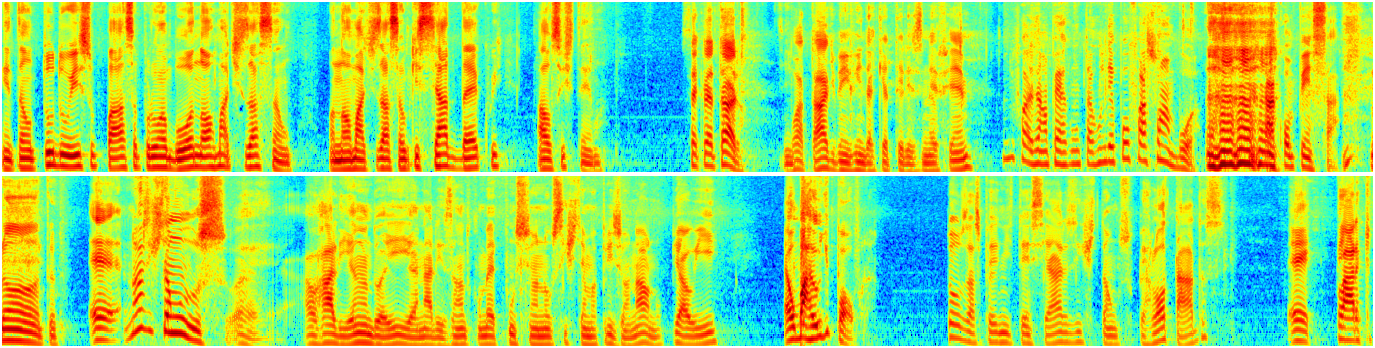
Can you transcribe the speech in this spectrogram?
Então, tudo isso passa por uma boa normatização, uma normatização que se adeque ao sistema. Secretário, Sim. boa tarde, bem-vindo aqui a Teresina FM. Vou fazer uma pergunta ruim, depois eu faço uma boa, para compensar. Pronto. É, nós estamos é, avaliando aí, analisando como é que funciona o sistema prisional no Piauí. É o barril de pólvora. Todas as penitenciárias estão superlotadas. É claro que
